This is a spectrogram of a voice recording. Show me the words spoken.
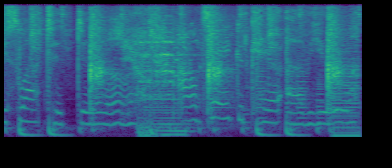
just what to do. I'll take good care of you.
